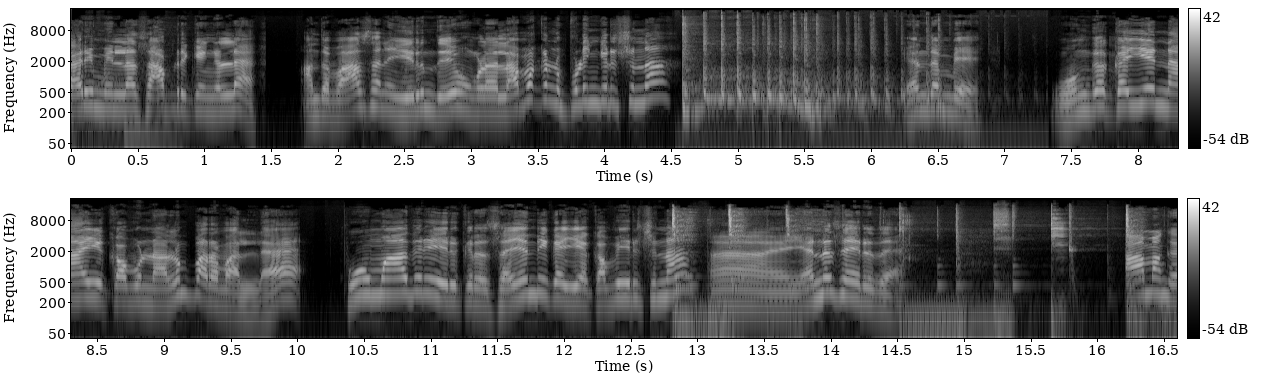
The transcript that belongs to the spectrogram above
கறி மீன்லாம் சாப்பிட்ருக்கீங்கல்ல அந்த வாசனை இருந்து உங்களை லபக்குன்னு பிடிங்கிருச்சுன்னா? ஏன் தம்பி உங்கள் கையை நாய் கவுனாலும் பரவாயில்ல. பூ மாதிரி இருக்கிற சயந்தி கையை கவிருச்சுன்னா என்ன செய்யறது? ஆமாங்க.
